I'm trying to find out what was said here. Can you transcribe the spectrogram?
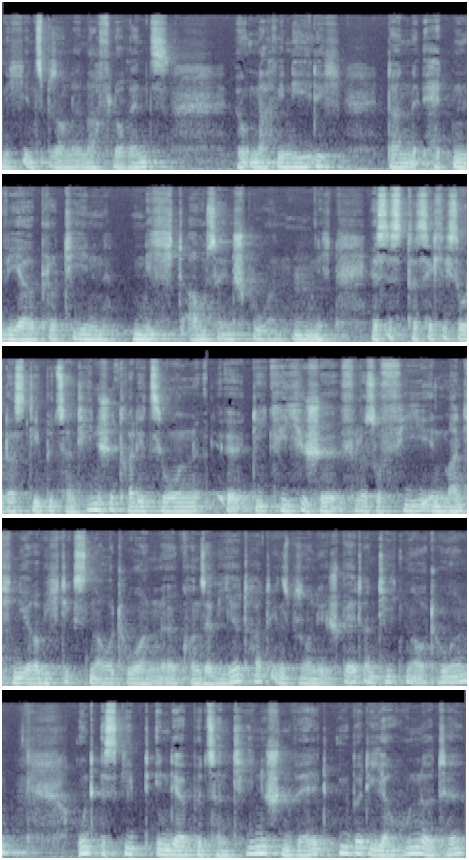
nicht insbesondere nach Florenz äh, und nach Venedig, dann hätten wir Plotin nicht außer in Spuren. Mhm. Nicht? Es ist tatsächlich so, dass die byzantinische Tradition äh, die griechische Philosophie in manchen ihrer wichtigsten Autoren konserviert hat, insbesondere die spätantiken Autoren. Und es gibt in der byzantinischen Welt über die Jahrhunderte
